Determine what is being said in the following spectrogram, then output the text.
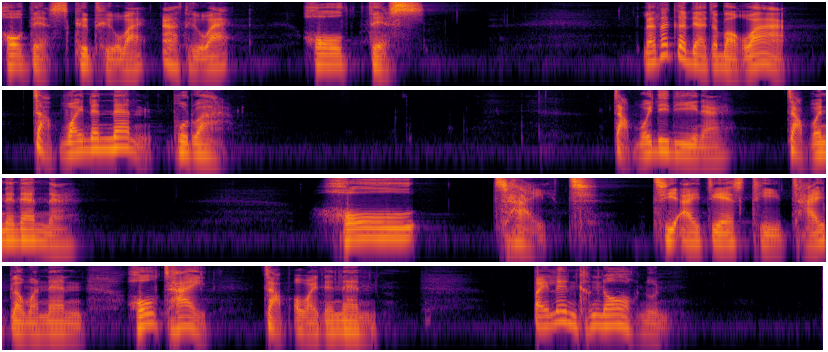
hold this คือถือไว้ อะถือไว้ hold this แล้วถ้าเกิดอยากจะบอกว่า จับไว้แน่น ๆ พูดว่า จับไว้ดี ๆ นะ จับไว้แน่น ๆ นะ hold tight t i g s t tight แปลว่าแน่น hold tight จับเอาไว้แน่นๆไปเล่นข้างนอกนุ่น ไป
